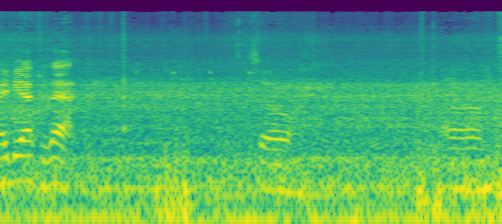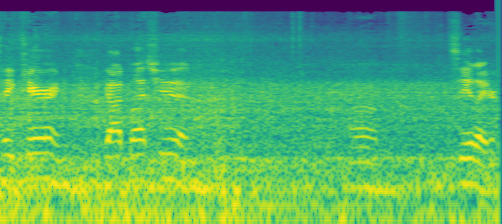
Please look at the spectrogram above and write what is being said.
maybe after that. So, um, take care and God bless you and um, see you later.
